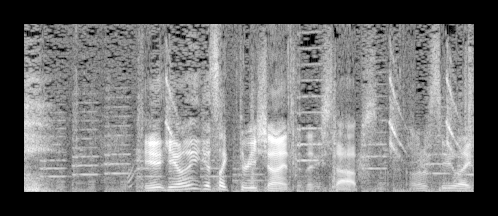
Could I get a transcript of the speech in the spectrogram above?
he he only gets like three shines and then he stops. I want to see like.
